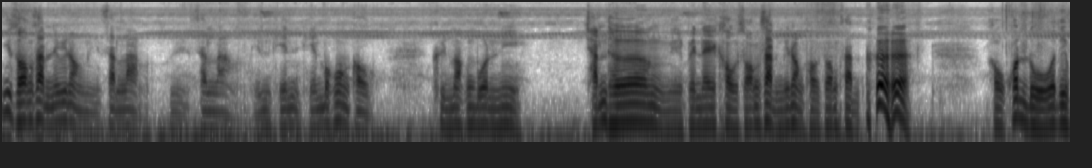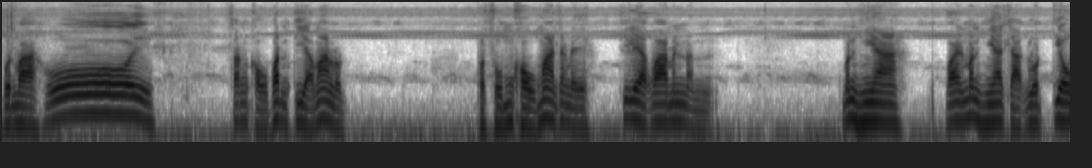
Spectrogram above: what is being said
นี่สองสันนี่พี่น้องนี่สันล่างนี่สันล่างเห็นเห็นเห็นบ่ห้วงเขาขึ้นมาข้างบนนี่ชั้นเทิงนี่เป็นในเขาสองสันพี่น้องเขาสองสันเขาค้นดูว่าที่เพิ่นว่าโอ้ยสั่งเขาพันเตี้ยมาหลดผสมเขามาจังไดที่เรียกว่ามันอันมันเฮียว่ามันเฮียจากรถเกี่ยว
